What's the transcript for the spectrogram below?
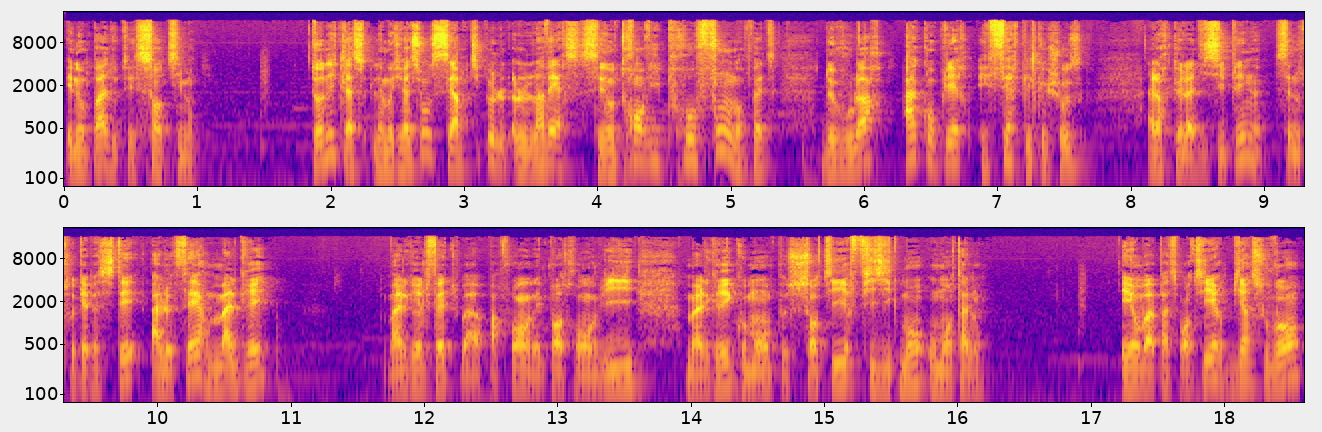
et non pas de tes sentiments. Tandis que la, motivation, c'est un petit peu l'inverse. C'est notre envie profonde, en fait, de vouloir accomplir et faire quelque chose. Alors que la discipline, c'est notre capacité à le faire malgré malgré le fait bah, parfois on n'est pas trop envie, malgré comment on peut se sentir physiquement ou mentalement. Et on va pas se mentir, bien souvent,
